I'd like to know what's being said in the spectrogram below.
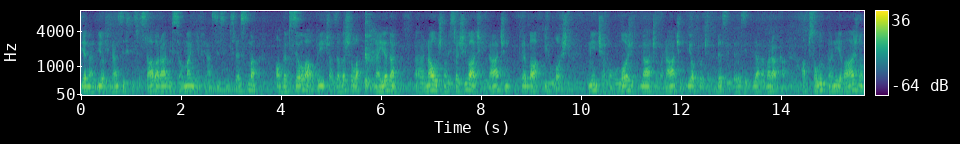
jedan dio finansijskih sredstava, radi se o manjim finansijskim sredstvima, ali da bi se ova priča završila na jedan naučno-istraživački način, treba i uložiti. Mi ćemo uložiti, naćemo način, i to 40-50 hiljada maraka, apsolutno nije važno,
